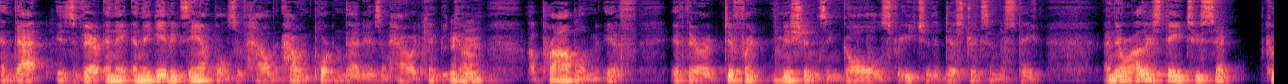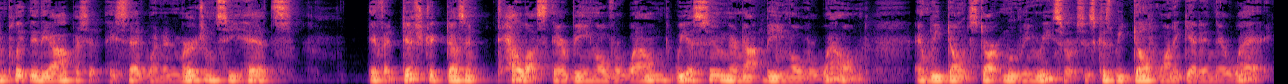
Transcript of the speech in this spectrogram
and that is very and they and they gave examples of how how important that is and how it can become mm-hmm. a problem if if there are different missions and goals for each of the districts in the state. And there were other states who said completely the opposite. They said when an emergency hits, if a district doesn't tell us they're being overwhelmed, we assume they're not being overwhelmed and we don't start moving resources because we don't want to get in their way.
